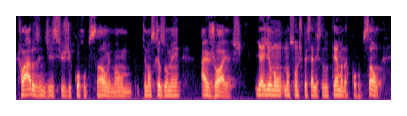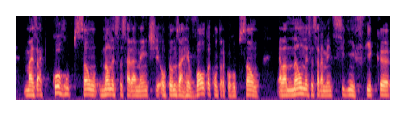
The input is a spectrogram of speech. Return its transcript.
claros indícios de corrupção e não, que não se resumem às joias. E aí eu não, não sou um especialista do tema da corrupção, mas a corrupção não necessariamente, ou pelo menos a revolta contra a corrupção, ela não necessariamente significa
